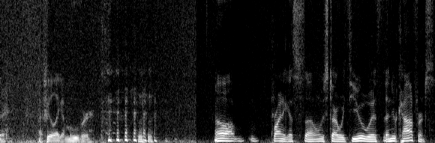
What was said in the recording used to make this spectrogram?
I feel like a mover. oh, Brian, I guess uh, we start with you with the new conference.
